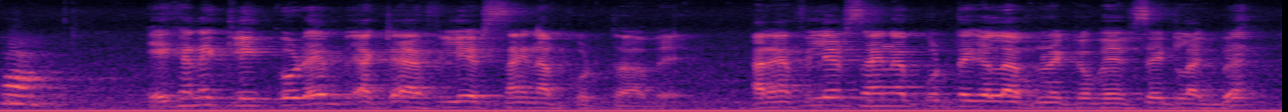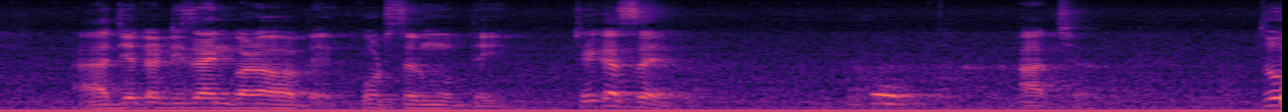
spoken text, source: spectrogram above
হ্যাঁ। এখানে ক্লিক করে একটা অ্যাফিলিয়েট সাইন আপ করতে হবে। আর অ্যাফিলিয়েট সাইন আপ করতে গেলে আপনার একটা ওয়েবসাইট লাগবে যেটা ডিজাইন করা হবে কোর্সের মধ্যেই। ঠিক আছে? আচ্ছা। তো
